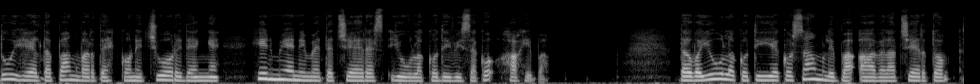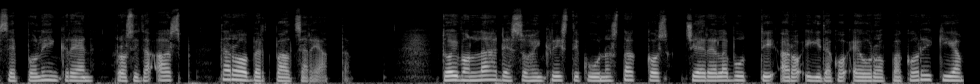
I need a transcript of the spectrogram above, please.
duiheelta pangvartehkonit suoridenge hin mienimete tseres juulako divisako hahiba. Tauva juulako tiieko samlipa aavela certo Seppo Linkreen, Rosita Asp ja Robert Paltsariatta. Toivon lähde sohin kristikuunos takkos, Cerela butti aro iidako Eurooppa korikia,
